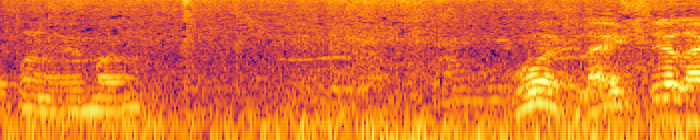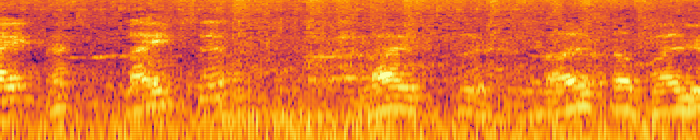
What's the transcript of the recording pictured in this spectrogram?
પણ એમાં લાઈટ છે લાઈટ લાઈટ છે લાઈટ છે લાઈટ આ ભાઈ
